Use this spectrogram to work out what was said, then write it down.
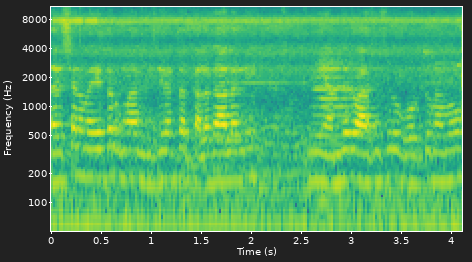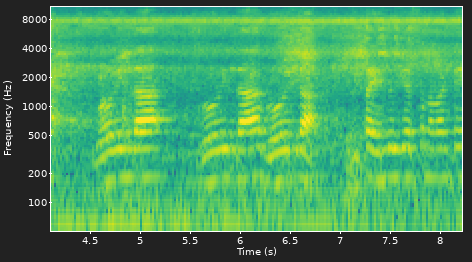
దర్శనం అయ్యేందుకు మాకు విజయవంతం కలగాలని మీ అందరూ ఆశీస్సులు కోరుతున్నాము. గోవింద గోవింద గోవింద. ఇంత ఎందుకు చేస్తున్నామంటే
